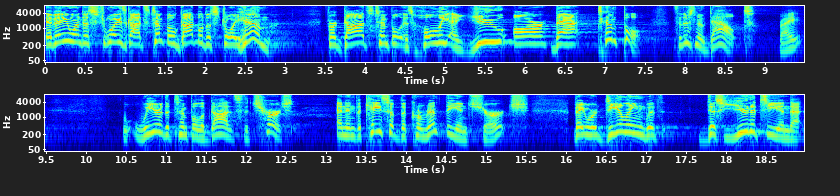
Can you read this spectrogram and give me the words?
If anyone destroys God's temple, God will destroy him. For God's temple is holy and you are that temple. So there's no doubt, right? We are the temple of God, it's the church. And in the case of the Corinthian church, they were dealing with disunity in that,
